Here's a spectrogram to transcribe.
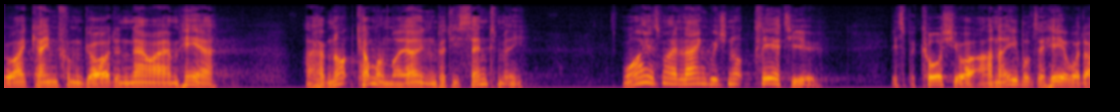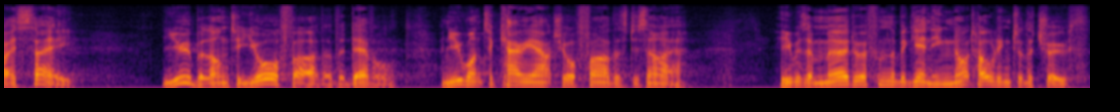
for I came from God, and now I am here. I have not come on my own, but He sent me. Why is my language not clear to you? It's because you are unable to hear what I say. You belong to your father, the devil, and you want to carry out your father's desire. He was a murderer from the beginning, not holding to the truth,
